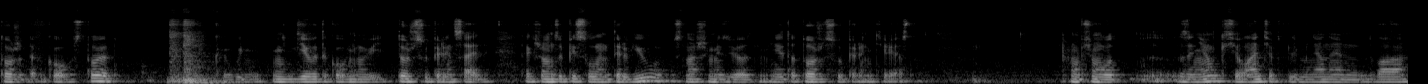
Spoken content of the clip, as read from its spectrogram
тоже дорого стоит, как бы нигде вы такого не увидите, тоже супер инсайды. Также он записывал интервью с нашими звездами, и это тоже супер интересно. В общем, вот э, Заненко, Силантьев для меня, наверное, два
